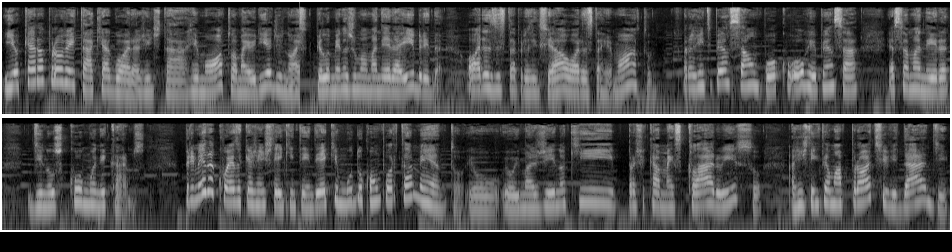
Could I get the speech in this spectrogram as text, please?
E eu quero aproveitar que agora a gente está remoto, a maioria de nós, pelo menos de uma maneira híbrida, horas está presencial, horas está remoto, para a gente pensar um pouco ou repensar essa maneira de nos comunicarmos. Primeira coisa que a gente tem que entender é que muda o comportamento. Eu, eu imagino que, para ficar mais claro isso, a gente tem que ter uma proatividade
